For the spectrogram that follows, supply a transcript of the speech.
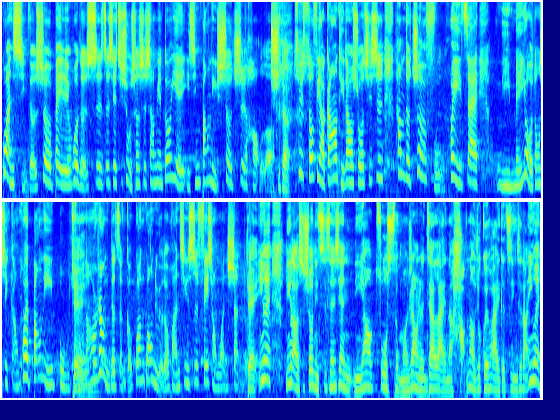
盥洗的设备或者是这些基础设施上面，都也已经帮你设置好了。是的，所以 Sophia 刚刚提到说，其实他们的政府会在你没有的东西赶快帮你补足，然后让你的整个观光旅游的环境是非常完善的。对，因为你老实说，你慈城县你要做什么让人家来呢？好，那我就规划一个自行车道，因为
